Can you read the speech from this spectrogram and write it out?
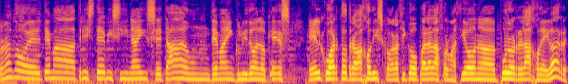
Sonando el tema Triste Busy Nice Eta, un tema incluido en lo que es el cuarto trabajo discográfico para la formación eh, Puro Relajo de Ibar.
